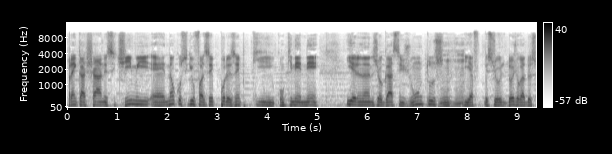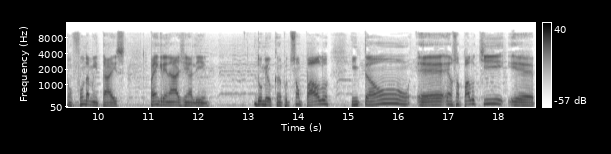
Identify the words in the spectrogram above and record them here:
para encaixar nesse time. É, não conseguiu fazer, por exemplo, que, com que Nenê e Hernandes jogassem juntos. Uhum. E é, esses dois jogadores são fundamentais para a engrenagem ali do meu campo do São Paulo. Então é, é um São Paulo que é,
